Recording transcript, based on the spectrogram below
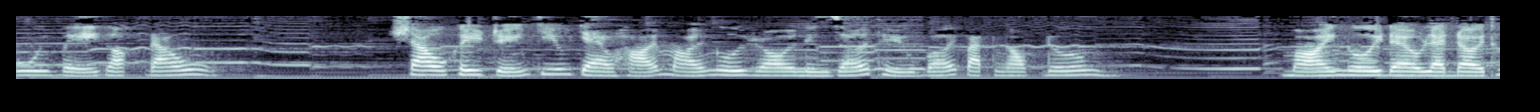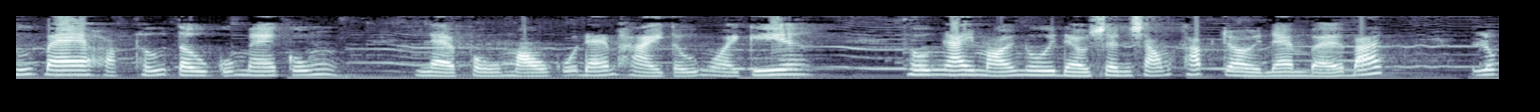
vui vẻ gật đầu. Sau khi triển chiêu chào hỏi mọi người rồi liền giới thiệu với Bạch Ngọc Đường. Mọi người đều là đời thứ ba hoặc thứ tư của ma cung, là phụ mẫu của đám hài tử ngoài kia. Thường ngày mọi người đều sinh sống khắp trời Nam Bể Bắc, lúc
